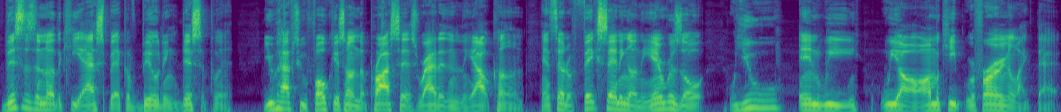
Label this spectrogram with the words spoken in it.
this is another key aspect of building discipline. You have to focus on the process rather than the outcome. Instead of fixating on the end result, you and we, we all, I'm gonna keep referring like that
